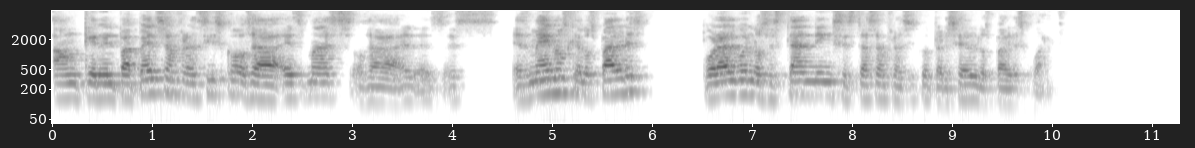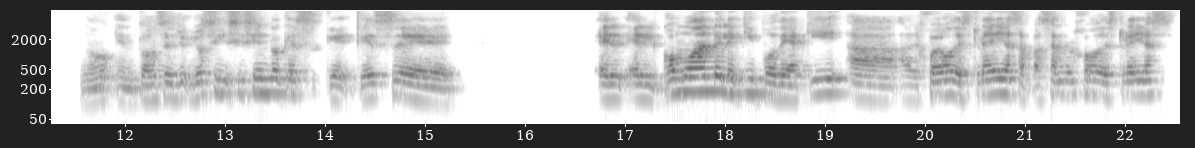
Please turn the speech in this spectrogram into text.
aunque en el papel San Francisco, o sea, es más, o sea, es, es, es menos que los padres, por algo en los standings está San Francisco tercero y los padres cuarto. ¿No? Entonces, yo, yo sí, sí siento que es, que, que es eh, el, el cómo anda el equipo de aquí al juego de estrellas, a pasando el juego de estrellas,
